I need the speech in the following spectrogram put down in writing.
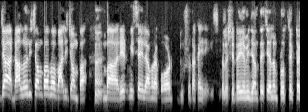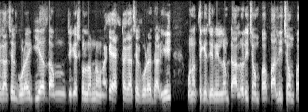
যা ডালহরি চম্পা বা বালি চম্পা হ্যাঁ। বা রেড মিসাইল আমরা গড় দুশো টাকাই রেখেছি। তাহলে সেটাই আমি জানতে চাইলাম প্রত্যেকটা গাছের গোড়ায় গিয়ে দাম জিজ্ঞেস করলাম না ওনাকে একটা গাছের গোড়ায় দাঁড়িয়েই ওনার থেকে জেনে নিলাম ডালহরি চম্পা বালি চম্পা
